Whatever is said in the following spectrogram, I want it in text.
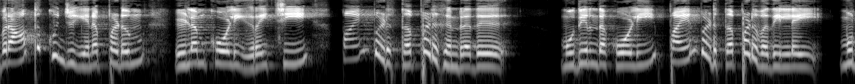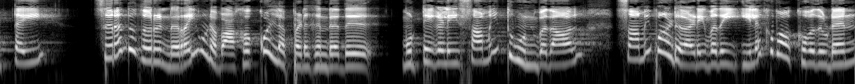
விராத்து குஞ்சு எனப்படும் இளம் கோழி இறைச்சி பயன்படுத்தப்படுகின்றது. முதிர்ந்த கோழி பயன்படுத்தப்படுவதில்லை. முட்டை சிறந்ததொரு நிறை உணவாக கொள்ளப்படுகின்றது. முட்டைகளை சமைத்து உண்பதால் சமிபாடு அடைவதை இலகுவாக்குவதுடன்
